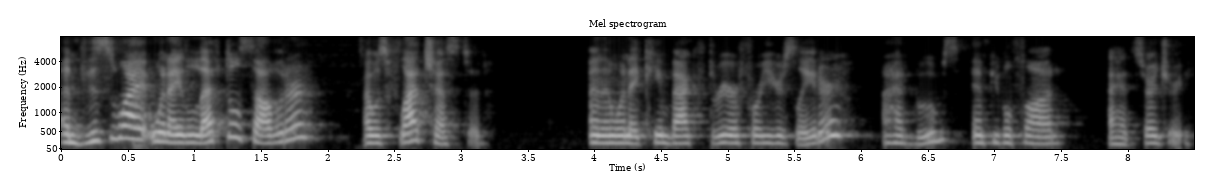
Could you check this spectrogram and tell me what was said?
And this is why when I left El Salvador, I was flat chested. And then when I came back three or four years later, I had boobs and people thought I had surgery.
